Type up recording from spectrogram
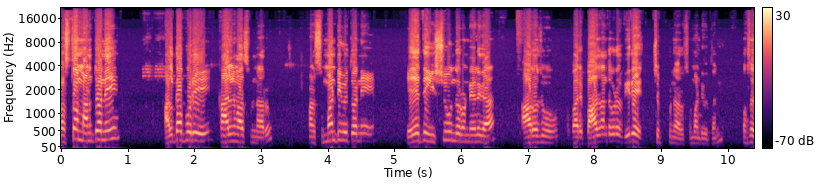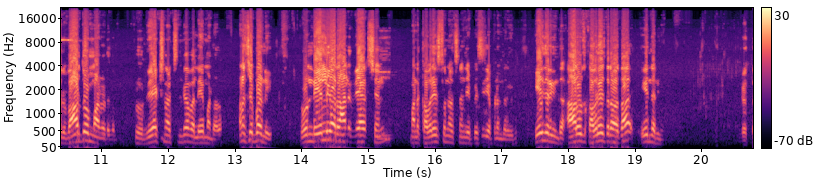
ప్రస్తుతం మనతోని అల్కాపూరి కాలనీ వాసులు ఉన్నారు మన సుమన్ టీవీతోని ఏదైతే ఇష్యూ ఉందో రెండేళ్ళుగా ఆ రోజు వారి బాధనంతా కూడా వీరే చెప్పుకున్నారు సుమన్ టీవీతోని. ఒకసారి వారితో మాట్లాడదాం. ఇప్పుడు రియాక్షన్ వచ్చిందిగా వాళ్ళు ఏమంటారు? మనం చెప్పండి. రెండేళ్ళుగా రాని రియాక్షన్ మన కవరేజ్ తోనే వచ్చిందని చెప్పేసి చెప్పడం జరిగింది. ఏం జరిగింది? ఆ రోజు కవరేజ్ తర్వాత ఏం జరిగింది? గత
